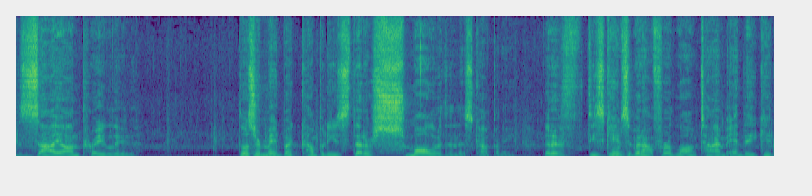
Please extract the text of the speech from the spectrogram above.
Xsyon Prelude. Those are made by companies that are smaller than this company. That have these games have been out for a long time and they get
